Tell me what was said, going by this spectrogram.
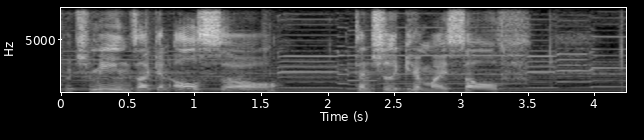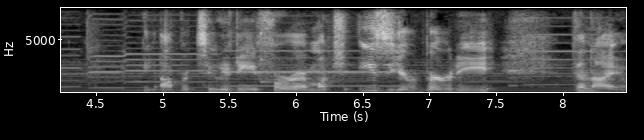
which means I can also potentially give myself the opportunity for a much easier birdie than I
